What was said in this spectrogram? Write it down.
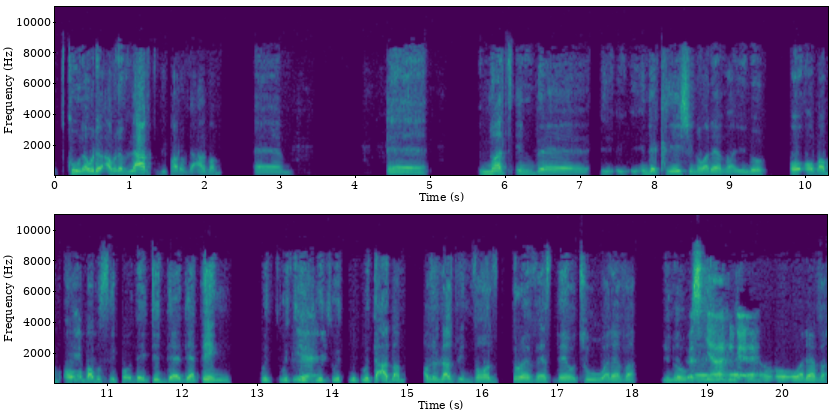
it's cool. I would have, I would have loved to be part of the album. Um, uh, not in the in the creation or whatever, you know. Or or, or, or Sipo, they did their, their thing with with, Yeah. with, with, with with the album. I would have loved to be involved, throw a verse there or two, whatever, you know, verse, uh, yeah, uh, yeah. uh, or, or whatever.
